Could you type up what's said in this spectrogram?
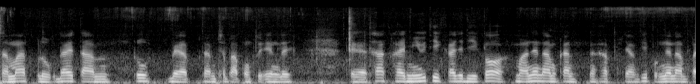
สามารถปลูกได้ตามรูปแบบตามฉบับของตัวเองเลย แต่ถ้าใครมีวิธีการจะดีก็มาแนะนำกันนะครับ อย่างที่ผมแนะนำไป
